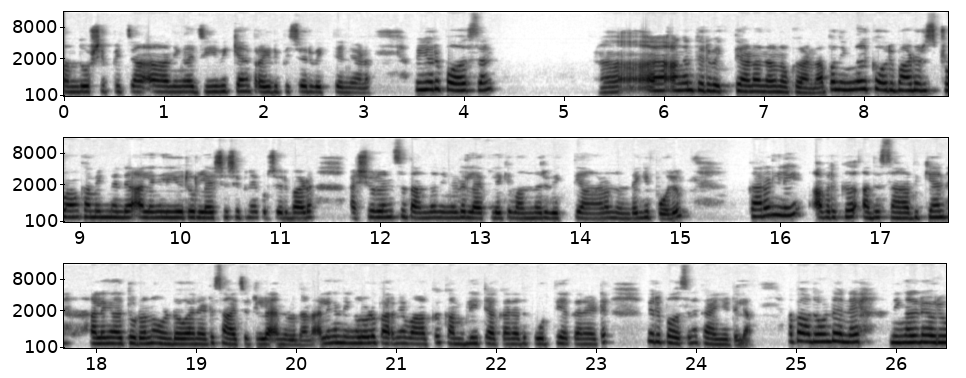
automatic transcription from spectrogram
സന്തോഷിപ്പിച്ച നിങ്ങളെ ജീവിക്കാൻ പ്രേരിപ്പിച്ച ഒരു വ്യക്തി തന്നെയാണ്. ഈ ഒരു പേഴ്സൺ അങ്ങനത്തെ ഒരു വ്യക്തിയാണ് എന്നാണ് നമുക്ക് കാണുന്നത്. അപ്പൊ നിങ്ങൾക്ക് ഒരുപാട് ഒരു സ്ട്രോങ് കമ്മിറ്റ്മെന്റ് അല്ലെങ്കിൽ ഈ ഒരു റിലേഷൻഷിപ്പിനെ കുറിച്ച് ഒരുപാട് അഷുറൻസ് തന്ന് നിങ്ങളുടെ ലൈഫിലേക്ക് വന്ന ഒരു വ്യക്തിയാണെന്നുണ്ടെങ്കിൽ പോലും കറന്റ്ലി അവർക്ക് അത് സാധിക്കാൻ അല്ലെങ്കിൽ അത് തുടർന്ന് കൊണ്ടുപോകാനായിട്ട് സാധിച്ചിട്ടില്ല എന്നുള്ളതാണ്. അല്ലെങ്കിൽ നിങ്ങളോട് പറഞ്ഞ വാക്ക് കംപ്ലീറ്റ് ആക്കാൻ അത് പൂർത്തിയാക്കാനായിട്ട് ഈ ഒരു പേഴ്സണ് കഴിഞ്ഞിട്ടില്ല. അപ്പൊ അതുകൊണ്ട് തന്നെ നിങ്ങളുടെ ഒരു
